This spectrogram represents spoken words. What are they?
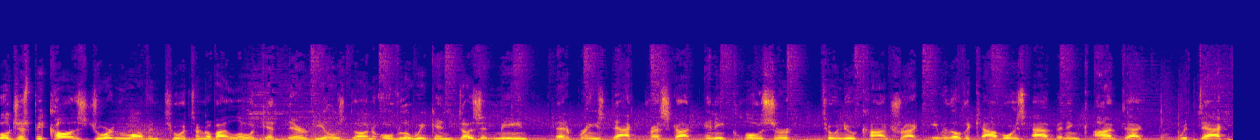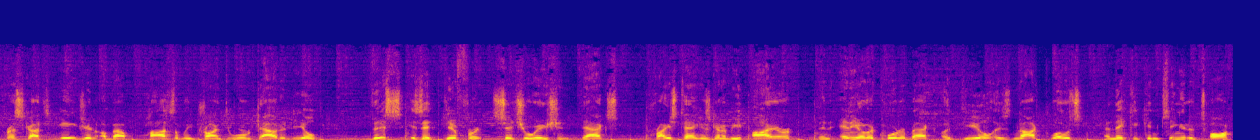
Well, just because Jordan Love and Tua Tagovailoa get their deals done over the weekend doesn't mean that it brings Dak Prescott any closer to a new contract. Even though the Cowboys have been in contact with Dak Prescott's agent about possibly trying to work out a deal, this is a different situation. Dak's price tag is going to be higher than any other quarterback. A deal is not close, and they can continue to talk,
